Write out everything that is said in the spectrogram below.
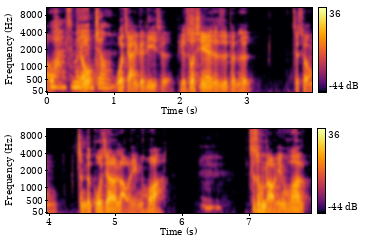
哇，这么严重！我讲一个例子，比如说现在的日本的这种整个国家的老龄化，嗯，这种老龄化，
